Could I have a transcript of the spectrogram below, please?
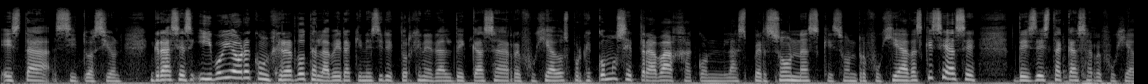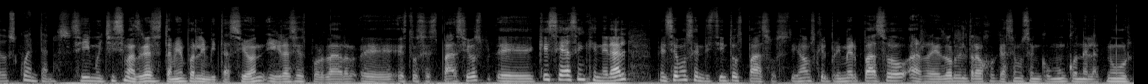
esta situación. Gracias. Y voy ahora con Gerardo Talavera, quien es director general de Casa Refugiados, porque cómo se trabaja con las personas que son refugiadas, qué se hace desde esta Casa Refugiados. Cuéntanos. Sí, muchísimas gracias también por la invitación y gracias por dar eh, estos espacios. Eh, ¿Qué se hace en general? Pensemos en distintos pasos. Digamos que el primer paso alrededor del trabajo que hacemos en común con el ACNUR,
